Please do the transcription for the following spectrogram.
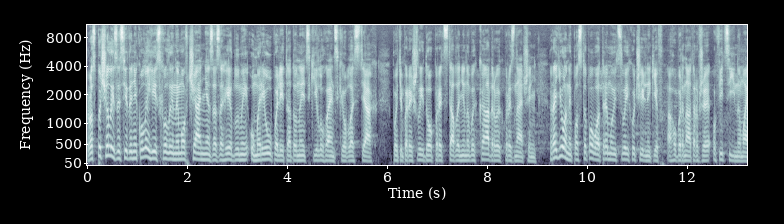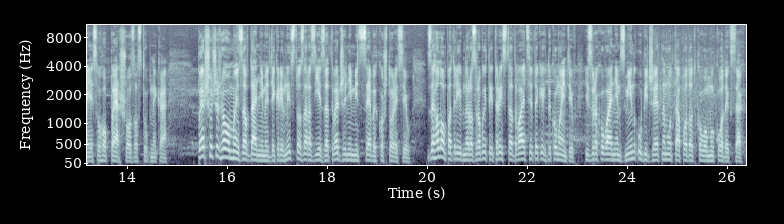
Розпочали засідання колегії з хвилини мовчання за загиблими у Маріуполі та Донецькій Луганській областях. Потім перейшли до представлення нових кадрових призначень. Райони поступово отримують своїх очільників, а губернатор вже офіційно має свого першого заступника. Першочерговими завданнями для керівництва зараз є затвердження місцевих кошторисів. Загалом потрібно розробити 320 таких документів із врахуванням змін у бюджетному та податковому кодексах.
